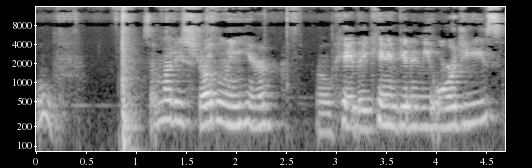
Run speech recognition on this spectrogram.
Ooh, somebody's struggling here. Okay, they can't get any orgies.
